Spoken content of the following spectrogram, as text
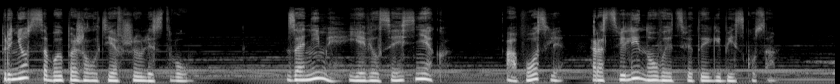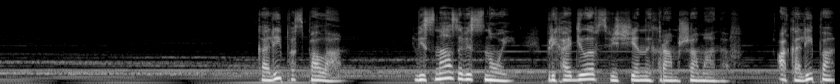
принес с собой пожелтевшую листву. За ними явился и снег, а после расцвели новые цветы гибискуса. Калипа спала — Весна за весной приходила в священный храм шаманов, а Калипа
